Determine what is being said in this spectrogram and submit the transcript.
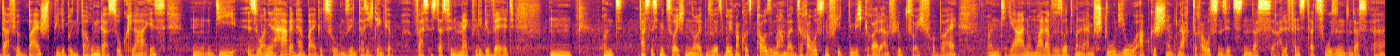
dafür Beispiele bringt, warum das so klar ist, die so an den Haaren herbeigezogen sind, dass ich denke, was ist das für eine merkwürdige Welt? Und was ist mit solchen Leuten? So, jetzt muss ich mal kurz Pause machen, weil draußen fliegt nämlich gerade ein Flugzeug vorbei. Und ja, normalerweise sollte man in einem Studio abgeschirmt nach draußen sitzen, dass alle Fenster zu sind und dass äh,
